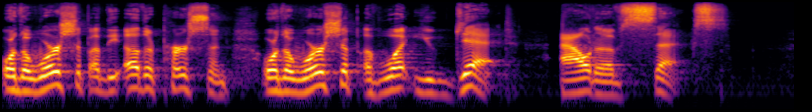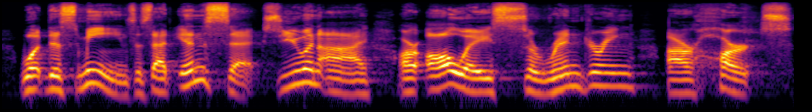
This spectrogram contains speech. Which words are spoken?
or the worship of the other person, or the worship of what you get out of sex. What this means is that in sex, you and I are always surrendering our hearts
